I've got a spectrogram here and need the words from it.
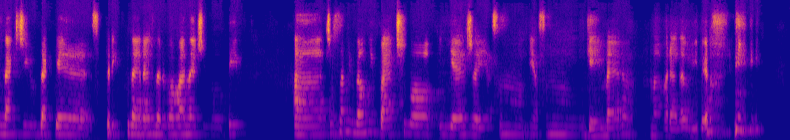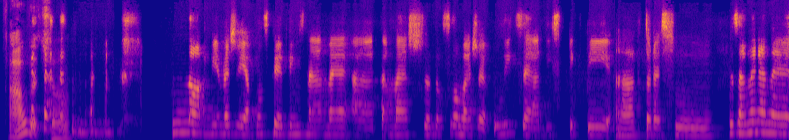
inak žijú také striktné, rezervované životy. A čo sa mi veľmi páčilo je, že ja som, ja som gamer, mám rada video. Ale čo? No, vieme, že Japonsko je tým známe a tam máš doslova, že ulice a distrikty, a, ktoré sú zamerané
